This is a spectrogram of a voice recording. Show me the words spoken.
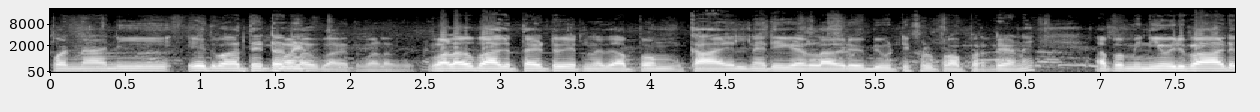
പൊന്നാനി ഏത് ഭാഗത്തായിട്ടാണ്? വളവ് ഭാഗത്ത് വളവ്. വളവ് ഭാഗത്തായിട്ട് വരുന്നത്. അപ്പം കായലിനരികെയുള്ള ഒരു ബ്യൂട്ടിഫുൾ പ്രോപ്പർട്ടിയാണ് അപ്പം ഇനി ഒരുപാട്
